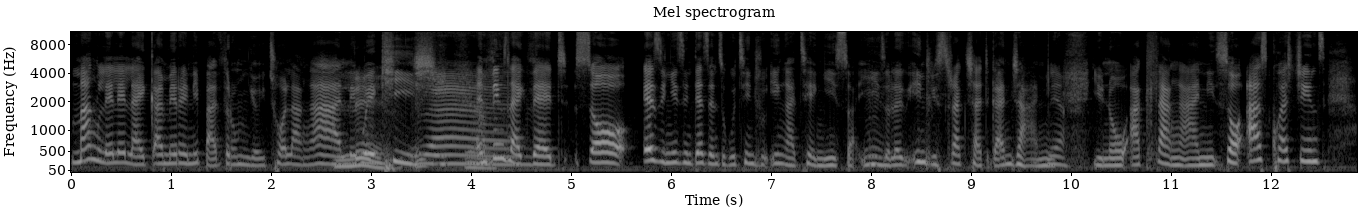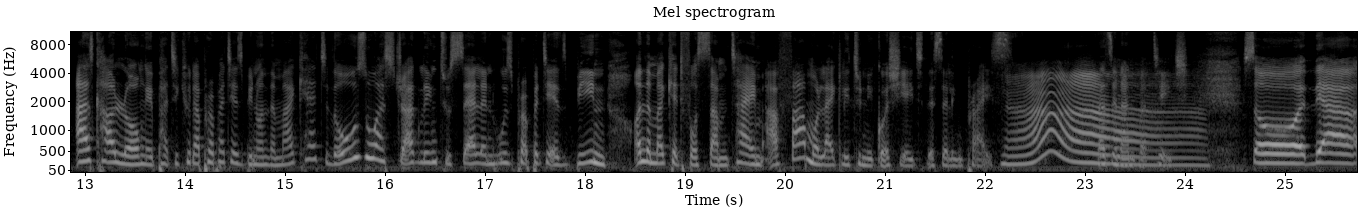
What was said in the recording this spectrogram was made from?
mangilele la ekamereni ibathroom ngiyoyithola ngale Le. kwekhishi and things like that so ezinye izinto ezenza ukuthi indlu ingathengiswa yizo Mm. lezo indlu structured kanjani Yeah. you know akuhlangani so ask questions ask how long a particular property has been on the market those who are struggling to sell and whose property has been on the market for some time are far more likely to negotiate the selling price Ah. That's an advantage. so they are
